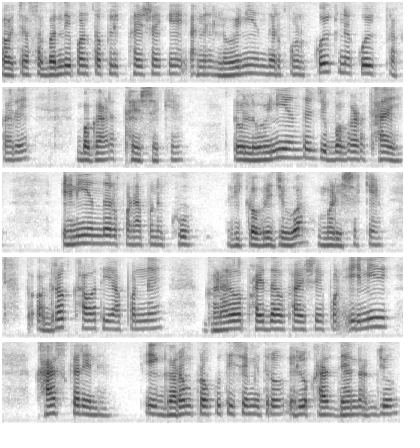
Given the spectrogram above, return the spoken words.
ત્વચા સંબંધી પણ તકલીફ થઈ શકે અને લોહીની અંદર પણ કોઈક ને કોઈક પ્રકારે બગાડ થઈ શકે. તો લોહીની અંદર જે બગાડ થાય, એની અંદર પણ આપણને ખૂબ રિકવરી જોવા મળી શકે. તો અદરક ખાવાથી આપણને ઘણા એવા ફાયદાઓ થાય છે, પણ એની ખાસ કરીને એ ગરમ પ્રકૃતિ છે મિત્રો, એટલું ખાસ ધ્યાન રાખજો.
